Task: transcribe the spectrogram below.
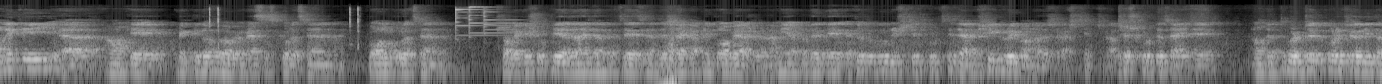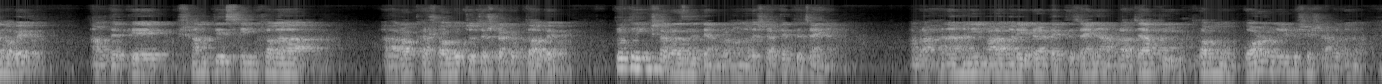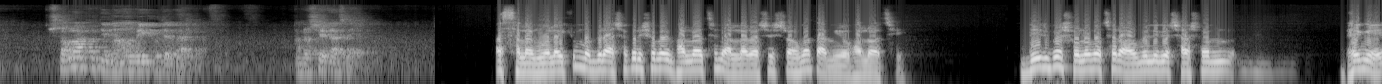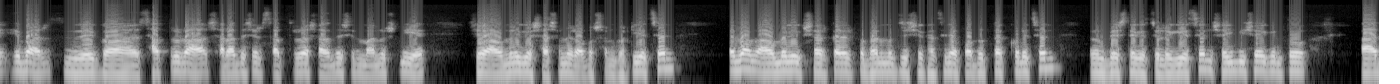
অনেকেই আমাকে ব্যক্তিগতভাবে মেসেজ করেছেন কল করেছেন। সবাইকে সুক্রিয়া জানাই, জানতে চেয়েছেন যে শাহেখ আপনি কবে আসবেন? আমি আপনাদেরকে এতটুকু নিশ্চিত করছি যে, আমি শীঘ্রই বাংলাদেশে আসছি শেষ করতে চাই যে, আমাদের ধৈর্যের পরিচয় দিতে হবে। আমাদেরকে শান্তি, শৃঙ্খলা রক্ষার সর্বোচ্চ চেষ্টা করতে হবে। প্রতিহিংসার রাজনীতি আমরা বাংলাদেশে আর দেখতে চাই না। আমরা হানাহানি, মারামারি এটা আর দেখতে চাই না। আমরা জাতি, ধর্ম, বর্ণ নির্বিশেষে আমরা সবার প্রতি মানবিক হতে পারি। আমরা সেটা চাই আসসালামু আলাইকুম বন্ধুরা, আশা করি সবাই ভালো আছেন। আল্লাহর আশিস রহমত, আমিও ভালো আছি। দীর্ঘ ষোলো বছর আওয়ামী লীগের শাসন ভেঙে এবার ছাত্ররা, সারা দেশের ছাত্ররা, সারা দেশের মানুষ নিয়ে সে আওয়ামী লীগের শাসনের অবসান ঘটিয়েছেন এবং আওয়ামী লীগ সরকারের প্রধানমন্ত্রী শেখ হাসিনা পদত্যাগ করেছেন এবং দেশ থেকে চলে গিয়েছেন। সেই বিষয়ে কিন্তু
